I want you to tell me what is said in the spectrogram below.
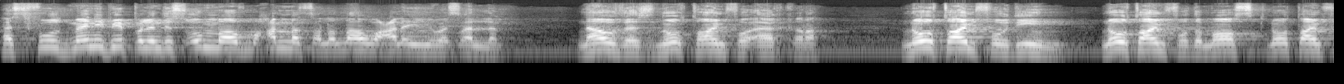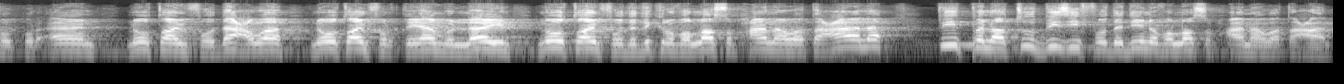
has fooled many people in this ummah of Muhammad sallallahu alayhi wasallam. Now there's no time for akhirah, no time for deen, no time for the mosque, no time for Quran, no time for da'wah, no time for qiyamul layl, no time for the dhikr of Allah subhanahu wa ta'ala. People are too busy for the deen of Allah subhanahu wa ta'ala.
